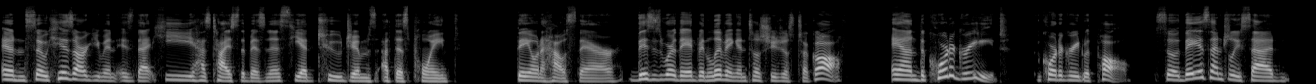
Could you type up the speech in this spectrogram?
And so his argument is that he has ties to the business. He had two gyms at this point. They own a house there. This is where they had been living until she just took off. And the court agreed. The court agreed with Paul. So they essentially said,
